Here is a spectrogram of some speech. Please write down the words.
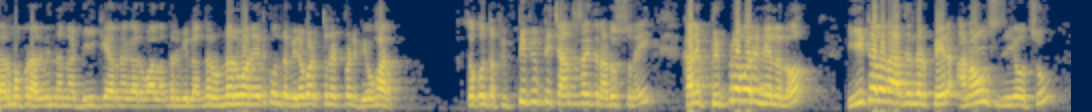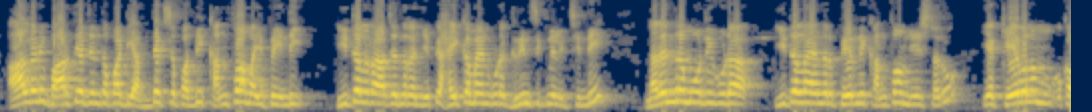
ధర్మపురి అరవింద్ అన్న డికే అన్న గారు వాళ్ళందరూ వీళ్ళందరూ ఉన్నారు అనేది కొంత వినబడుతున్నటువంటి వ్యవహారం. సో కొంత ఫిఫ్టీ ఫిఫ్టీ ఛాన్సెస్ అయితే నడుస్తున్నాయి. కానీ ఫిబ్రవరి నెలలో ఈటల రాజేందర్ పేరు అనౌన్స్ చేయవచ్చు ఆల్రెడీ భారతీయ జనతా పార్టీ అధ్యక్ష పదవి కన్ఫామ్ అయిపోయింది. ఈటల రాజేందర్ అని చెప్పి హైకమాండ్ కూడా గ్రీన్ సిగ్నల్ ఇచ్చింది. నరేంద్ర మోదీ కూడా ఈటల రాజేందర్ పేరుని కన్ఫామ్ చేసినారు. ఇక కేవలం ఒక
